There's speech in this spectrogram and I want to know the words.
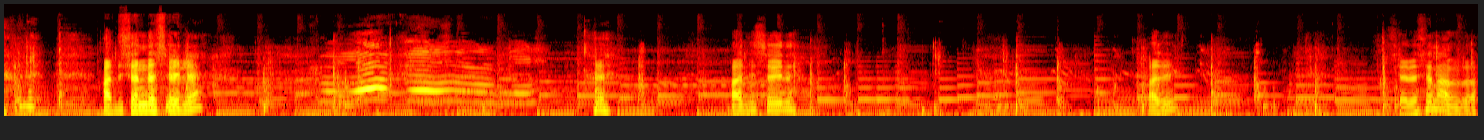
Hadi sen de söyle. Hadi söyle. Hadi. Söylesene abi daha.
